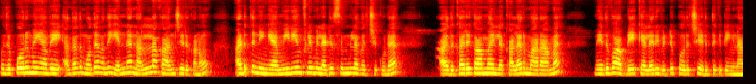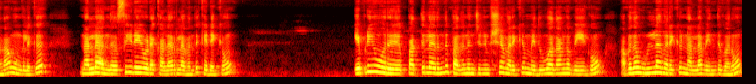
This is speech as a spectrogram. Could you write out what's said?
கொஞ்சம் பொறுமையாகவே அதாவது முதல் வந்து எண்ணெய் நல்லா காஞ்சிருக்கணும். அடுத்து நீங்கள் மீடியம் ஃப்ளேம் இல்லாட்டி சிம்மில் வச்சு கூட அது கருகாமல் இல்லை கலர் மாறாமல் மெதுவாக அப்படியே கிளறி விட்டு பொறிச்சு எடுத்துக்கிட்டிங்கன்னா தான் உங்களுக்கு நல்ல அந்த சீடையோட கலரில் வந்து கிடைக்கும். எப்படியும் ஒரு பத்துலேருந்து பதினஞ்சு நிமிஷம் வரைக்கும் மெதுவாக தாங்க வேகும். அப்போ தான் உள்ள வரைக்கும் நல்லா வெந்து வரும்.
